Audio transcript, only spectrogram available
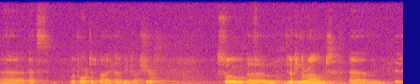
Uh, that's reported by uh, Scher. So, um, looking around um, the,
